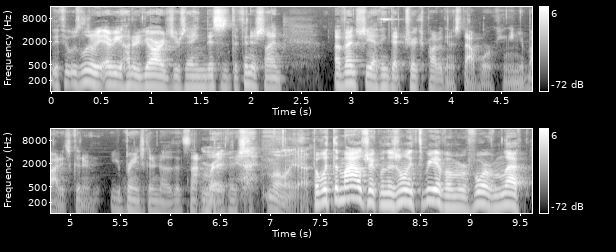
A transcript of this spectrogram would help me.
if it was literally every 100 yards you're saying this is the finish line eventually i think that trick's probably going to stop working and your body's going to your brain's going to know that's not really Right. the finish line. Well, yeah. but with the mile trick, when there's only three of them or four of them left,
